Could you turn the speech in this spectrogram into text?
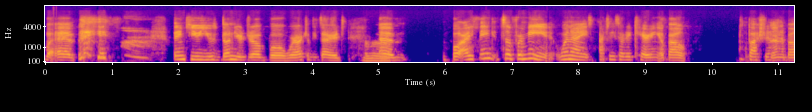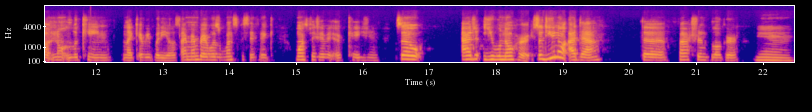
But um thank you, you've done your job, but we're actually tired. Hello. Um but I think so for me, when I actually started caring about fashion and about not looking like everybody else, I remember it was one specific one specific occasion. So Ad, you will know her. So do you know Ada, the fashion blogger? Mm.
